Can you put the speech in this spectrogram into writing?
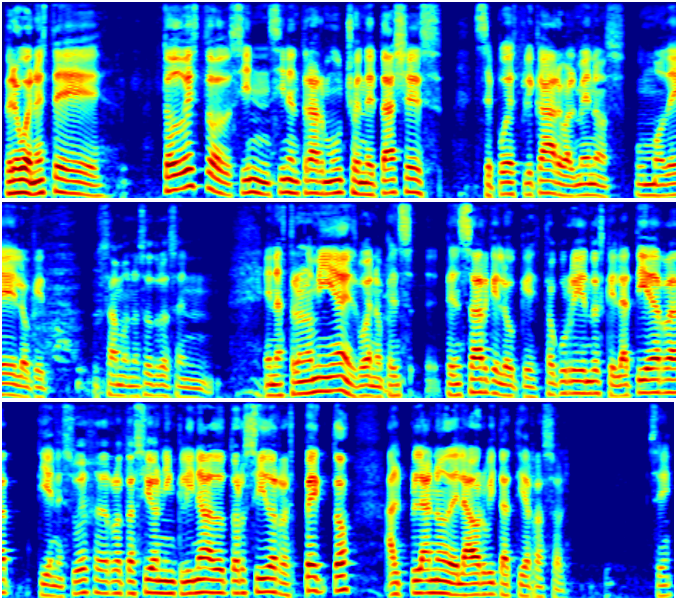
Pero bueno, este, todo esto, sin, sin entrar mucho en detalles, se puede explicar, o al menos un modelo que usamos nosotros en, en astronomía, es bueno pensar que lo que está ocurriendo es que la Tierra tiene su eje de rotación inclinado, torcido respecto al plano de la órbita Tierra-Sol. ¿Sí?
